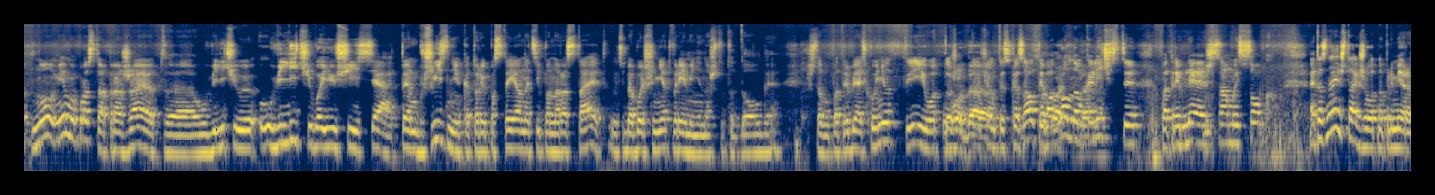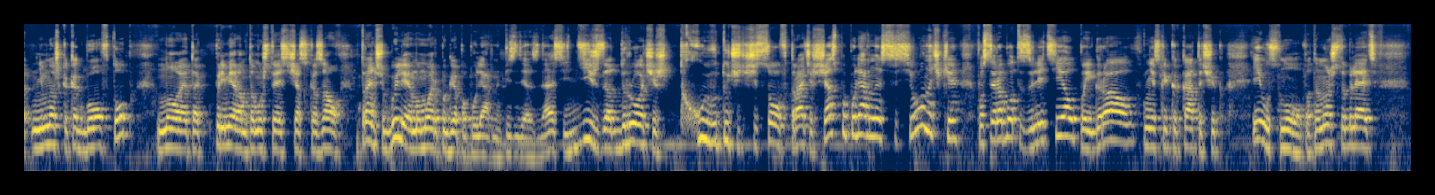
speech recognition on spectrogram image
Но мемы просто отражают э, увеличив- увеличивающийся темп жизни, который постоянно типа нарастает. У тебя больше нет времени на что-то долгое, чтобы потреблять хуйню. Ты вот тоже Вот, да. о чем ты сказал, ты в Согласен, огромном да. количестве потребляешь самый сок. Это знаешь также вот, например, немножко как бы оф топ но это к примерам тому, что я сейчас сказал. Вот раньше были MMORPG популярны, пиздец, да? Сидишь, задрочишь, хуеву тучу часов тратишь. Сейчас популярны сессионочки. После работы залетел, поиграл, несколько каточек и уснул. Потому что, блядь,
